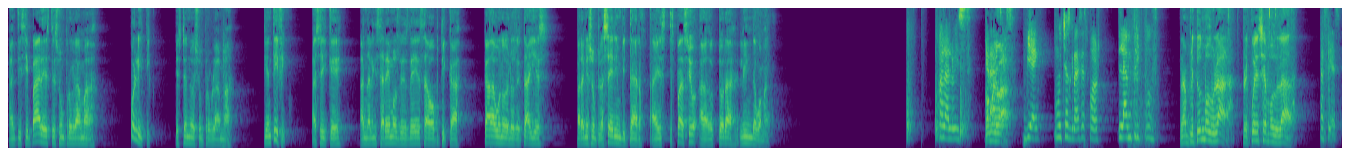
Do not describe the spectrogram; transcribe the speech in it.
anticipar, este es un programa político, este no es un programa científico, así que analizaremos desde esa óptica cada uno de los detalles para mí es un placer invitar a este espacio a la doctora Linda Guamán. Hola Luis. ¿Cómo le va? Bien, muchas gracias por la amplitud. La amplitud modulada, frecuencia modulada. Así es.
